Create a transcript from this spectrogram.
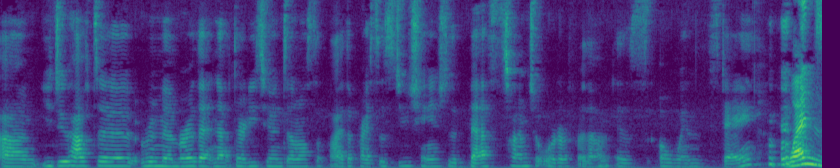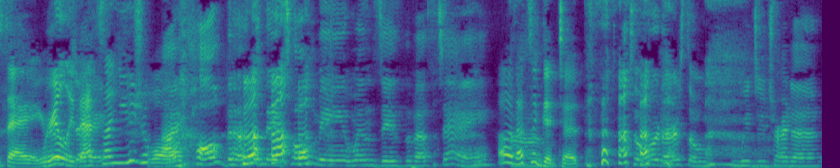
Um, you do have to remember that Net 32 and Dental Supply, the prices do change. The best time to order for them is a Wednesday. Wednesday, really? That's unusual. I called them and they told me Wednesday's the best day. oh, that's a um, good tip. to order. So we do try to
